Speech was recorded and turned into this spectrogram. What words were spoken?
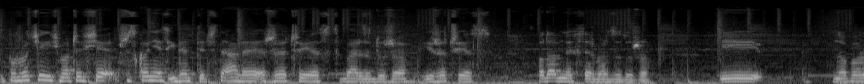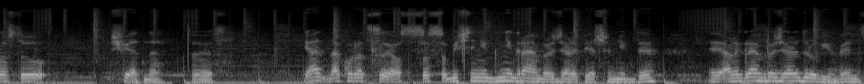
I powróciliśmy, oczywiście wszystko nie jest identyczne, ale rzeczy jest bardzo dużo i rzeczy jest podobnych też bardzo dużo. I no po prostu świetne to jest. Ja akurat os osobiście nie, nie grałem w rozdziale pierwszym nigdy, y, ale grałem w rozdziale drugim, więc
